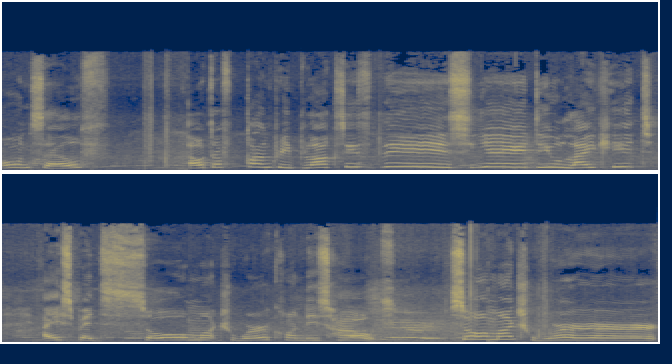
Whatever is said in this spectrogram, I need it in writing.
own self out of concrete blocks is this. Yay, do you like it? I spent so much work on this house. So much work.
